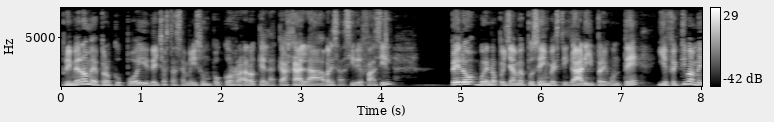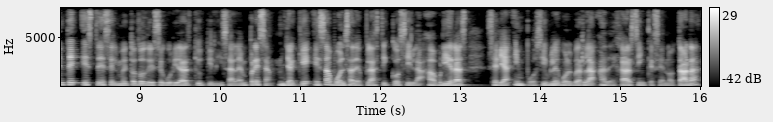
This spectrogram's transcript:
Primero me preocupó y de hecho hasta se me hizo un poco raro que la caja la abres así de fácil, pero bueno, pues ya me puse a investigar y pregunté y efectivamente este es el método de seguridad que utiliza la empresa, ya que esa bolsa de plástico si la abrieras sería imposible volverla a dejar sin que se notara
